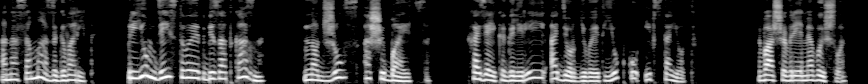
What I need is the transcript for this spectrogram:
она сама заговорит. Прием действует безотказно. Но Джулс ошибается. Хозяйка галереи одергивает юбку и встает. «Ваше время вышло.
